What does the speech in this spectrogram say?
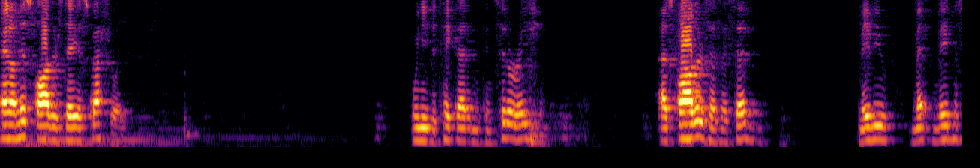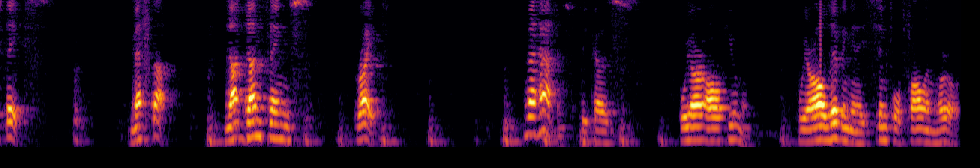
And on this Father's Day especially, we need to take that into consideration. As fathers, as I said, maybe you've made mistakes, messed up, not done things right. And that happens because we are all human. We are all living in a sinful, fallen world.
